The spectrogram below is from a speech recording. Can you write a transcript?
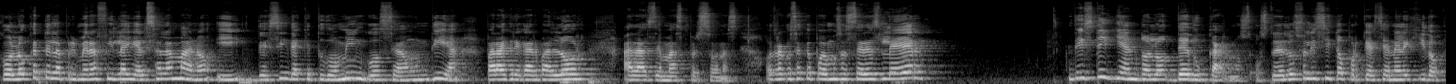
colócate en la primera fila y alza la mano y decide que tu domingo sea un día para agregar valor a las demás personas. Otra cosa que podemos hacer es leer distinguiéndolo de educarnos. Ustedes los felicito porque si han elegido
